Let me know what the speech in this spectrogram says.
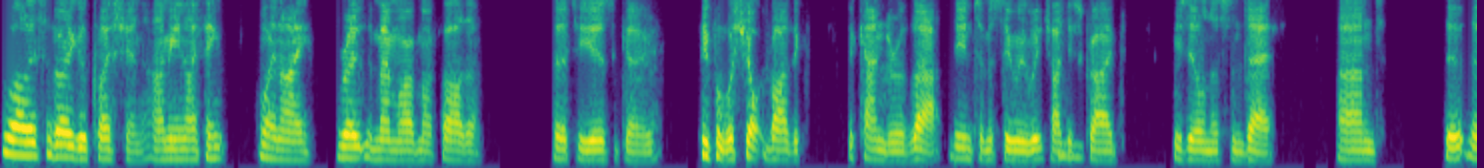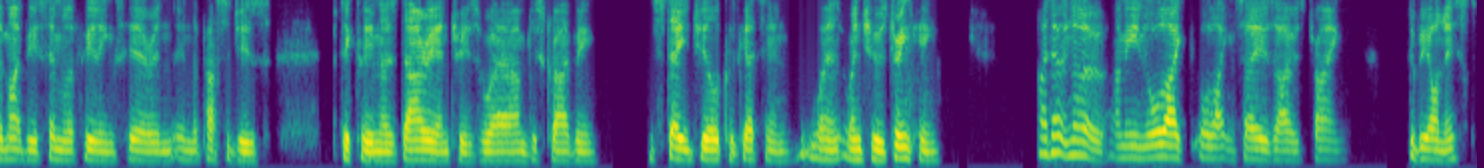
well, it's a very good question. I mean, I think when I wrote the memoir of my father 30 years ago, people were shocked by the, the candor of that, the intimacy with which I mm described his illness and death. And there, there might be similar feelings here in, in the passages, particularly in those diary entries where I'm describing the state Jill could get in when, when she was drinking. I don't know. I mean, all I all I can say is I was trying to be honest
